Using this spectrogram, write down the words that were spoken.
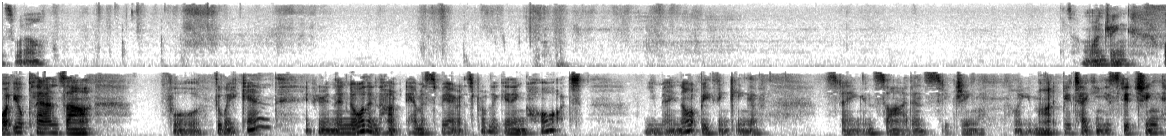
as well. So I'm wondering what your plans are for the weekend. If you're in the northern hemisphere, it's probably getting hot. You may not be thinking of staying inside and stitching, or you might be taking your stitching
